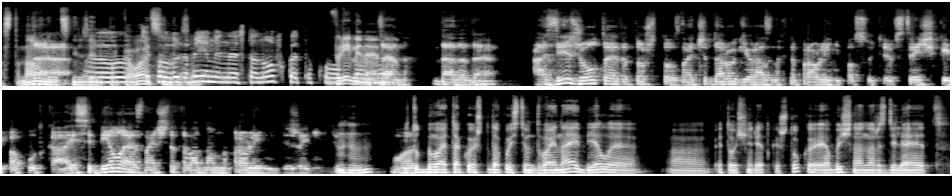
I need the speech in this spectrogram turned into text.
останавливаться да. нельзя, или э, парковаться типа нельзя. временная остановка такого. Временная, да. Да, да, да. А здесь желтое это то, что значит дороги разных направлений, по сути, встречка и попутка. А если белая, значит это в одном направлении движения идет. Угу. Вот. И тут бывает такое, что, допустим, двойная белая это очень редкая штука, и обычно она разделяет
